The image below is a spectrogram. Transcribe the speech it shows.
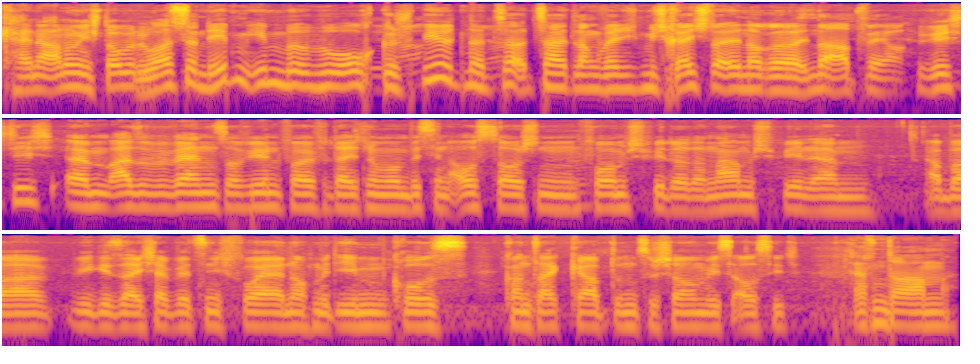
Keine Ahnung, ich glaube. Du hast ja neben ihm auch ja, gespielt eine ja. Zeit lang, wenn ich mich recht erinnere, in der Abwehr. Richtig, ähm, also wir werden uns auf jeden Fall vielleicht noch mal ein bisschen austauschen mhm. vor dem Spiel oder nach dem Spiel. Ähm, aber wie gesagt, ich habe jetzt nicht vorher noch mit ihm groß Kontakt gehabt, um zu schauen, wie es aussieht. Treffen da am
